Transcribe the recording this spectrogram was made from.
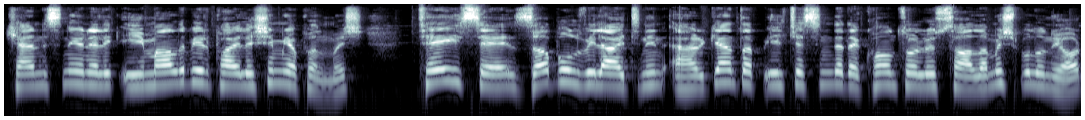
kendisine yönelik imalı bir paylaşım yapılmış. T ise Zabul vilayetinin Ergentap ilçesinde de kontrolü sağlamış bulunuyor.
